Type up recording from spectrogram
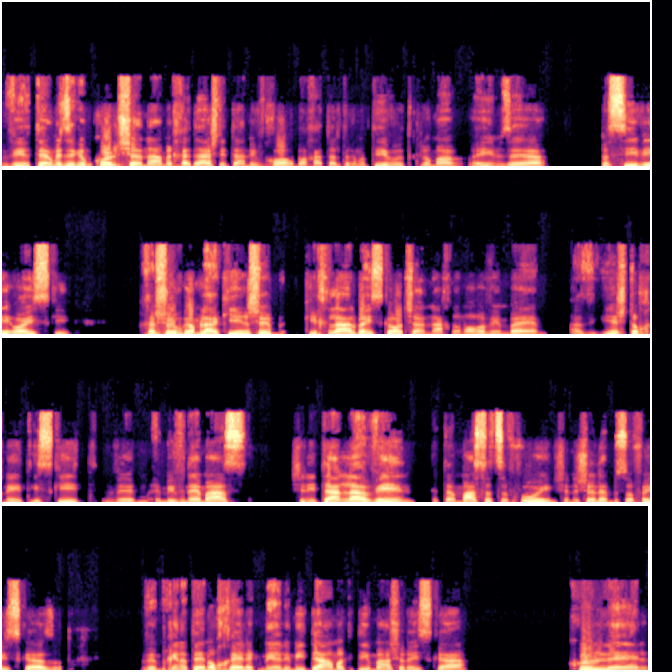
ויותר מזה, גם כל שנה מחדש ניתן לבחור באחת האלטרנטיבות, כלומר, האם זה הפסיבי או העסקי. חשוב גם להכיר שככלל, בעסקאות שאנחנו מעורבים בהן, אז יש תוכנית עסקית ומבנה מס שניתן להבין את המס הצפוי שנשלם בסוף העסקה הזאת. ומבחינתנו חלק מהלמידה המקדימה של העסקה כולל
